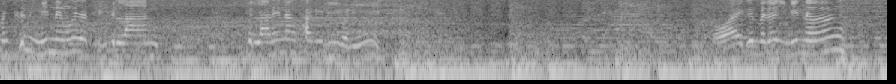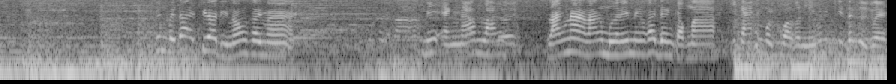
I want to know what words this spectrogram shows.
มันขึ้นอีกนิดนึงมันก็จะถึงเป็นลาน เป็นลานให้นั่งพักดีๆกว่านี้โอ้ยขึ้นไปได้อีกนิดนึง ขึ้นไปได้เชื่อดิน้องเคยมา มีแอ่งน้ำล้างล้างหน้าล้างมือนิดนึงค่อยเดินกลับมากินน้ำให้หมดขวดกว่านี้ไม่ได้กินสักอึกเลย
